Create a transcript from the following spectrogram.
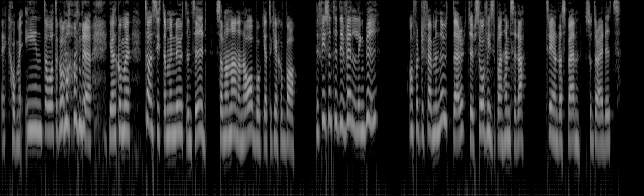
Jag kommer inte återkomma om det. Jag kommer ta en sista minuten tid som någon annan har avbokat och kanske bara, det finns en tid i Vällingby om 45 minuter, typ så finns det på en hemsida. 300 spänn, så drar jag dit.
